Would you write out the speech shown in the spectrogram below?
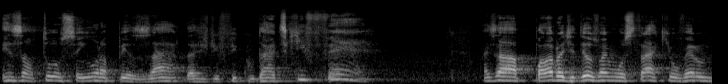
exaltou o Senhor apesar das dificuldades, que fé! Mas a palavra de Deus vai mostrar que houveram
